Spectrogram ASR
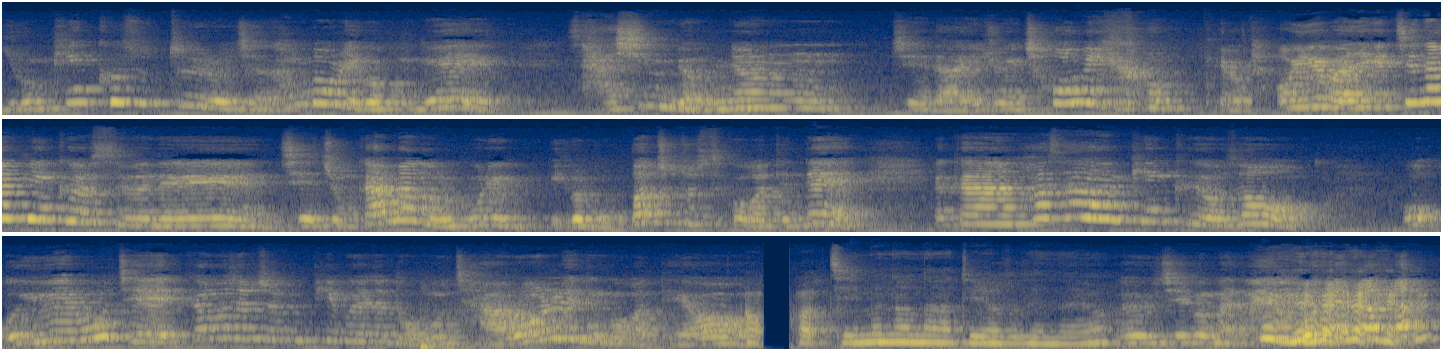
이런 핑크 수트를 제가 한 벌을 입어본 게 40 몇 년 제 나이 중에 처음인 것 같아요. 어, 이게 만약에 진한 핑크였으면은 제 좀 까만 얼굴이 이걸 못 받쳐줬을 것 같은데 약간 화사한 핑크여서 어, 의외로 제 까무잡잡한 피부에도 너무 잘 어울리는 것 같아요. 어, 질문 하나 드려도 되나요? 아유, 질문 많네요.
